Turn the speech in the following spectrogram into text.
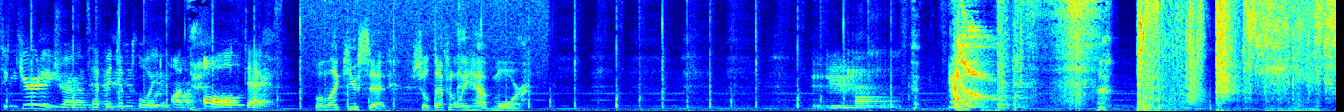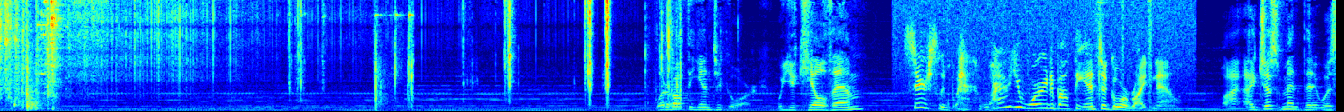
Security drones have been deployed on all decks. Well, like you said, she'll definitely have more. Engage hostiles. What about the Entigor? Will you kill them? Seriously, why are you worried about the Entigor right now? I, I just meant that it was.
